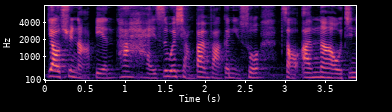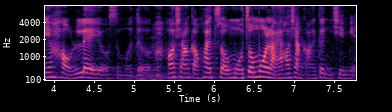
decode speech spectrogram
要去哪边，他还是会想办法跟你说早安呐，我今天好累哦什么的，好想赶快周末周末来，好想赶快跟你见面。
